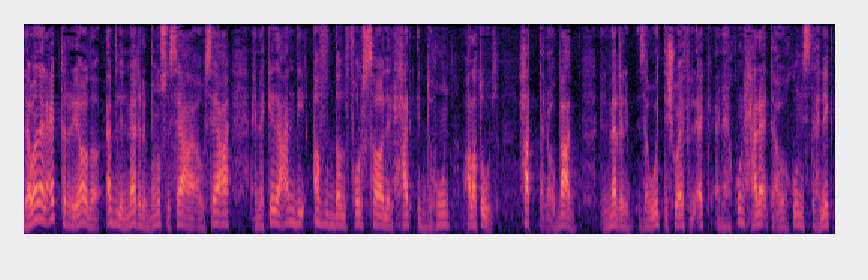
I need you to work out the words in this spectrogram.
لو أنا لعبت الرياضة قبل المغرب بنص ساعة أو ساعة أنا كده عندي أفضل فرصة للحرق الدهون على طول. حتى لو بعد المغرب زودت شوية في الأكل أنا هكون حرقت أو هكون استهلكت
